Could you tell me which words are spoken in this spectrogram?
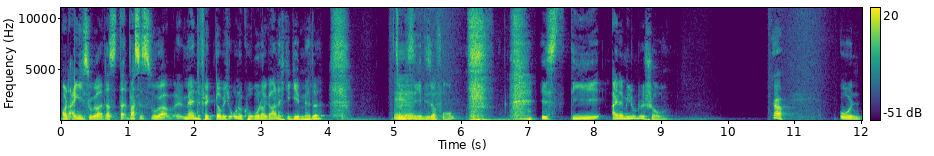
und eigentlich sogar das, das, was es sogar im Endeffekt, glaube ich, ohne Corona gar nicht gegeben hätte, zumindest Mhm. nicht in dieser Form, ist die Eine-Minute-Show. Ja, Und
